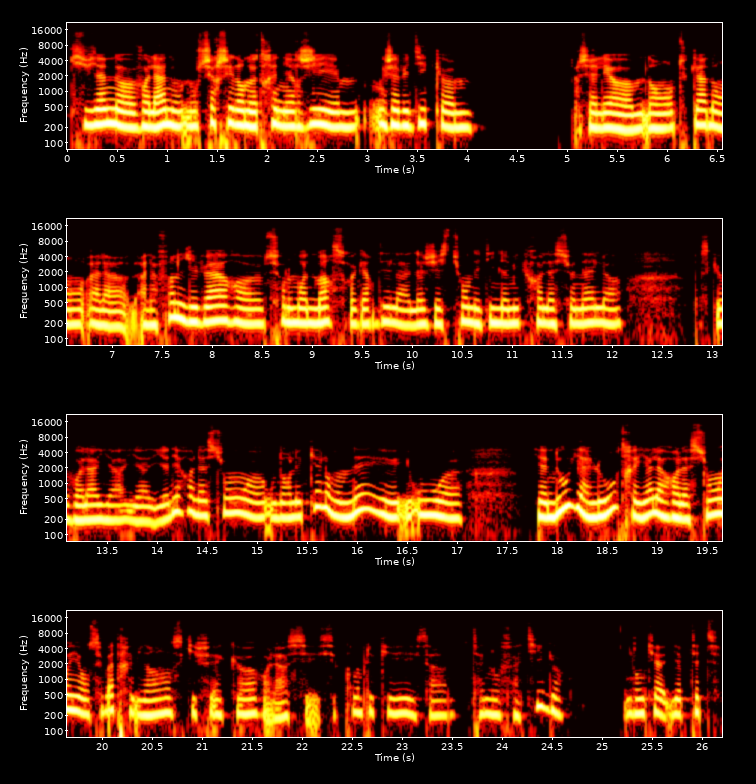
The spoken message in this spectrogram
qui viennent voilà, nous, chercher dans notre énergie. Et j'avais dit que j'allais, en tout cas à, la, à la fin de l'hiver, sur le mois de mars, regarder la gestion des dynamiques relationnelles. Parce que voilà, il y a, y, y a, des relations où, dans lesquelles on est où il y a nous, il y a l'autre et il y a la relation et on ne sait pas très bien, ce qui fait que voilà, c'est compliqué et ça, ça nous fatigue. Donc il y a, peut-être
